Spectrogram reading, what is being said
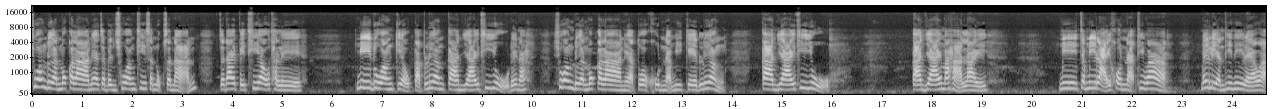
ช่วงเดือนมกราเนี่ยจะเป็นช่วงที่สนุกสนาน จะได้ไปเที่ยวทะเล มีดวงเกี่ยวกับเรื่องการย้ายที่อยู่ด้วยนะ ช่วงเดือนมกราเนี่ย ตัวคุณน่ะมีเกณฑ์เรื่องการย้ายที่อยู่ การย้ายมหาลัย มีจะมีหลายคนน่ะ ที่ว่าไม่เรียนที่นี่แล้วอะ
